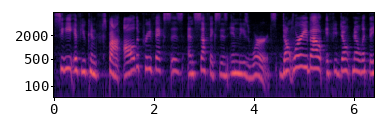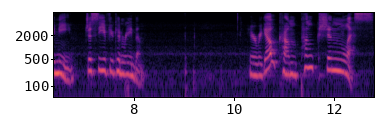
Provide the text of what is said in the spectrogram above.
See if you can spot all the prefixes and suffixes in these words. Don't worry about if you don't know what they mean. Just see if you can read them. Here we go. Compunctionless,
